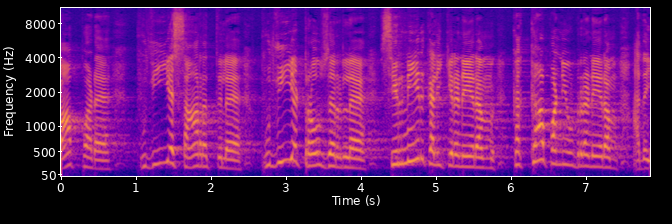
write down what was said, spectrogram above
வாப்பாட புதிய சாரத்தில் புதிய ட்ரௌசரில் சிறுநீர் கழிக்கிற நேரம் கக்கா பண்ணி விடுற நேரம் அதை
